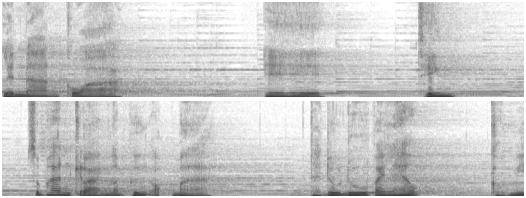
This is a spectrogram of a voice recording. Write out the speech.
และนานกว่า เอจริง สุภานกลางลำพึงออกมา แต่ดูดูๆไปแล้ว ก็มี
